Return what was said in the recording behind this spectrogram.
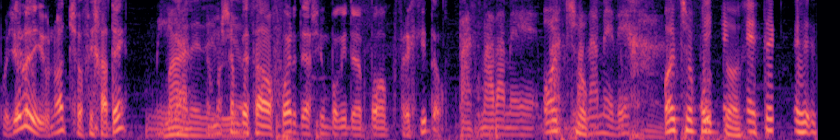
Pues yo le di un 8, fíjate. Mira, Madre Hemos Dios. empezado fuerte, así un poquito de pop fresquito. pasmada me, Ocho. pasmada me dejas. Ocho puntos. Este, eh,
